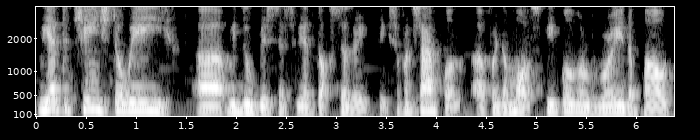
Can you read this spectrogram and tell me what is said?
we had to change the way uh, we do business. We had to accelerate things. So, for example, for the malls, people were worried about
